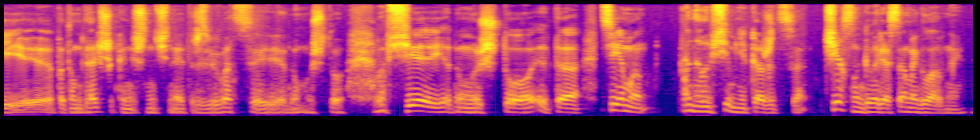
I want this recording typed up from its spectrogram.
И потом дальше, конечно, начинает развиваться. И я думаю, что вообще, я думаю, что эта тема она вообще, мне кажется, честно говоря, самое главное в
